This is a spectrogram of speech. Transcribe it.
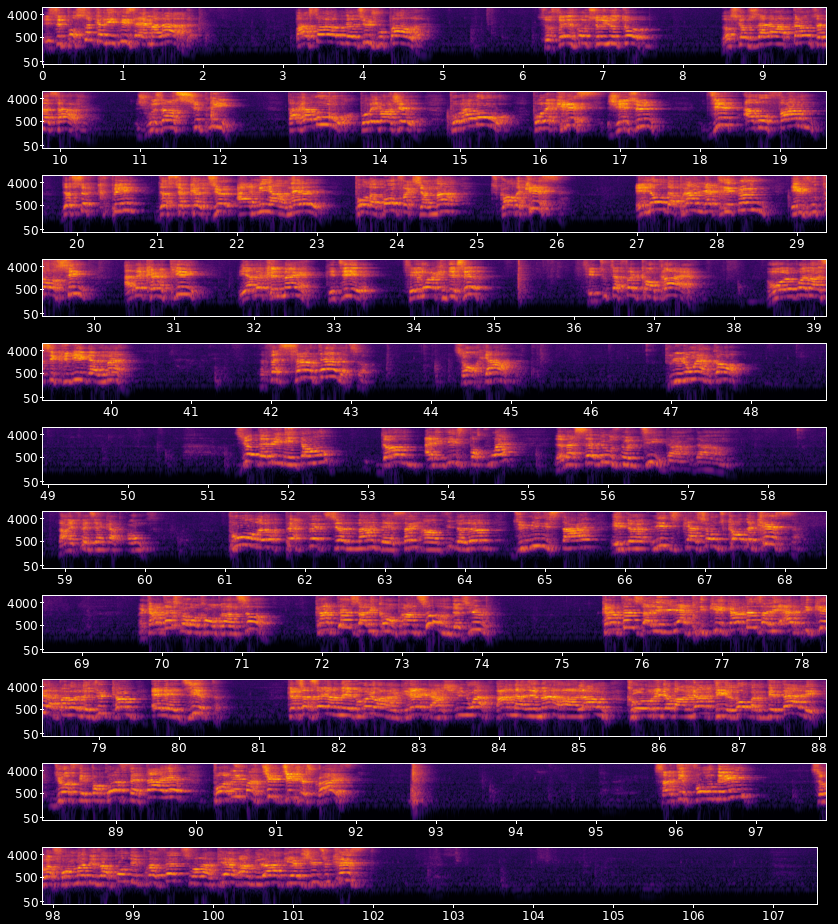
Et c'est pour ça que l'Église est malade. Pasteur de Dieu, je vous parle. Sur Facebook, sur YouTube. Lorsque vous allez entendre ce message, je vous en supplie, par amour pour l'Évangile, pour amour pour le Christ Jésus, dites à vos femmes de s'occuper de ce que Dieu a mis en elles pour le bon fonctionnement du corps de Christ. Et non de prendre la tribune et vous tasser avec un pied et avec une main qui dit c'est moi qui décide. C'est tout à fait le contraire. On le voit dans le séculier également. Ça fait 100 ans de ça. Si on regarde, plus loin encore, Dieu a donné les dons d'hommes à l'Église. Pourquoi? Le verset 12 nous le dit dans, dans Ephésiens 4, 11. Pour le perfectionnement des saints en vue de l'œuvre du ministère et de l'éducation du corps de Christ. Mais quand est-ce qu'on va comprendre ça? Quand est-ce que vous allez comprendre ça, homme de Dieu? Quand est-ce que vous allez l'appliquer? Quand est-ce que vous allez appliquer la parole de Dieu comme elle est dite? Que ça soit en hébreu, en grec, en chinois, en allemand, en langue, Dieu c'est pourquoi c'était taillé, parlé par Jesus Christ. Ça a été fondé sur le fondement des apôtres, des prophètes, sur la pierre angulaire qui est Jésus-Christ.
